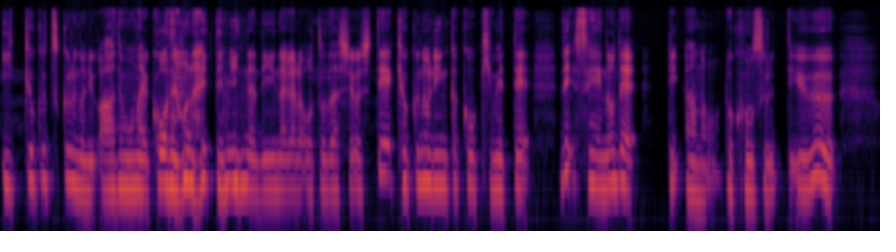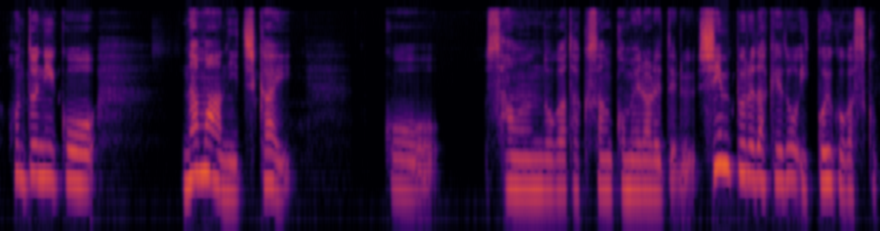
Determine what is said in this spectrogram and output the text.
一曲作るのにああでもないこうでもないってみんなで言いながら音出しをして曲の輪郭を決めてでせーのであの録音するっていう本当にこう生に近いこうサウンドがたくさん込められてる。シンプルだけど一個一個がすごく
